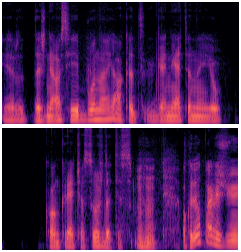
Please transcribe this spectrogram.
ir dažniausiai būna jo, kad ganėtinai jau konkrečios užduotis. Mhm. O kodėl, pavyzdžiui,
